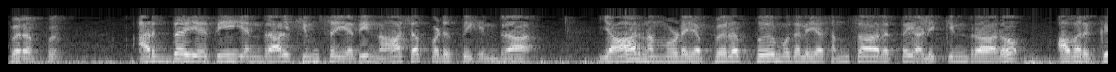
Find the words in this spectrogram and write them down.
பிறப்பு. அர்த்தயதி என்றால் ஹிம்சயதி நாசப்படுத்துகின்றார். யார் நம்முடைய பிறப்பு முதலிய சம்சாரத்தை அளிக்கின்றாரோ அவருக்கு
